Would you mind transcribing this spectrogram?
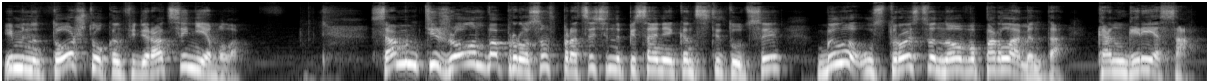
Именно то, что у конфедерации не было. Самым тяжелым вопросом в процессе написания Конституции было устройство нового парламента – Конгресса –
